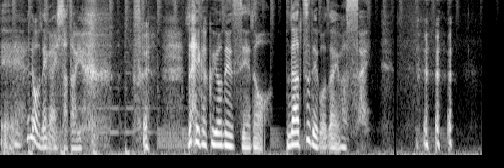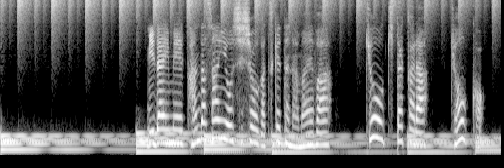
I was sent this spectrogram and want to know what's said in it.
えー、でお願いしたという。大学4年生の夏でございます。はい、2代目神田山陽師匠がつけた名前は今日来たから京子。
